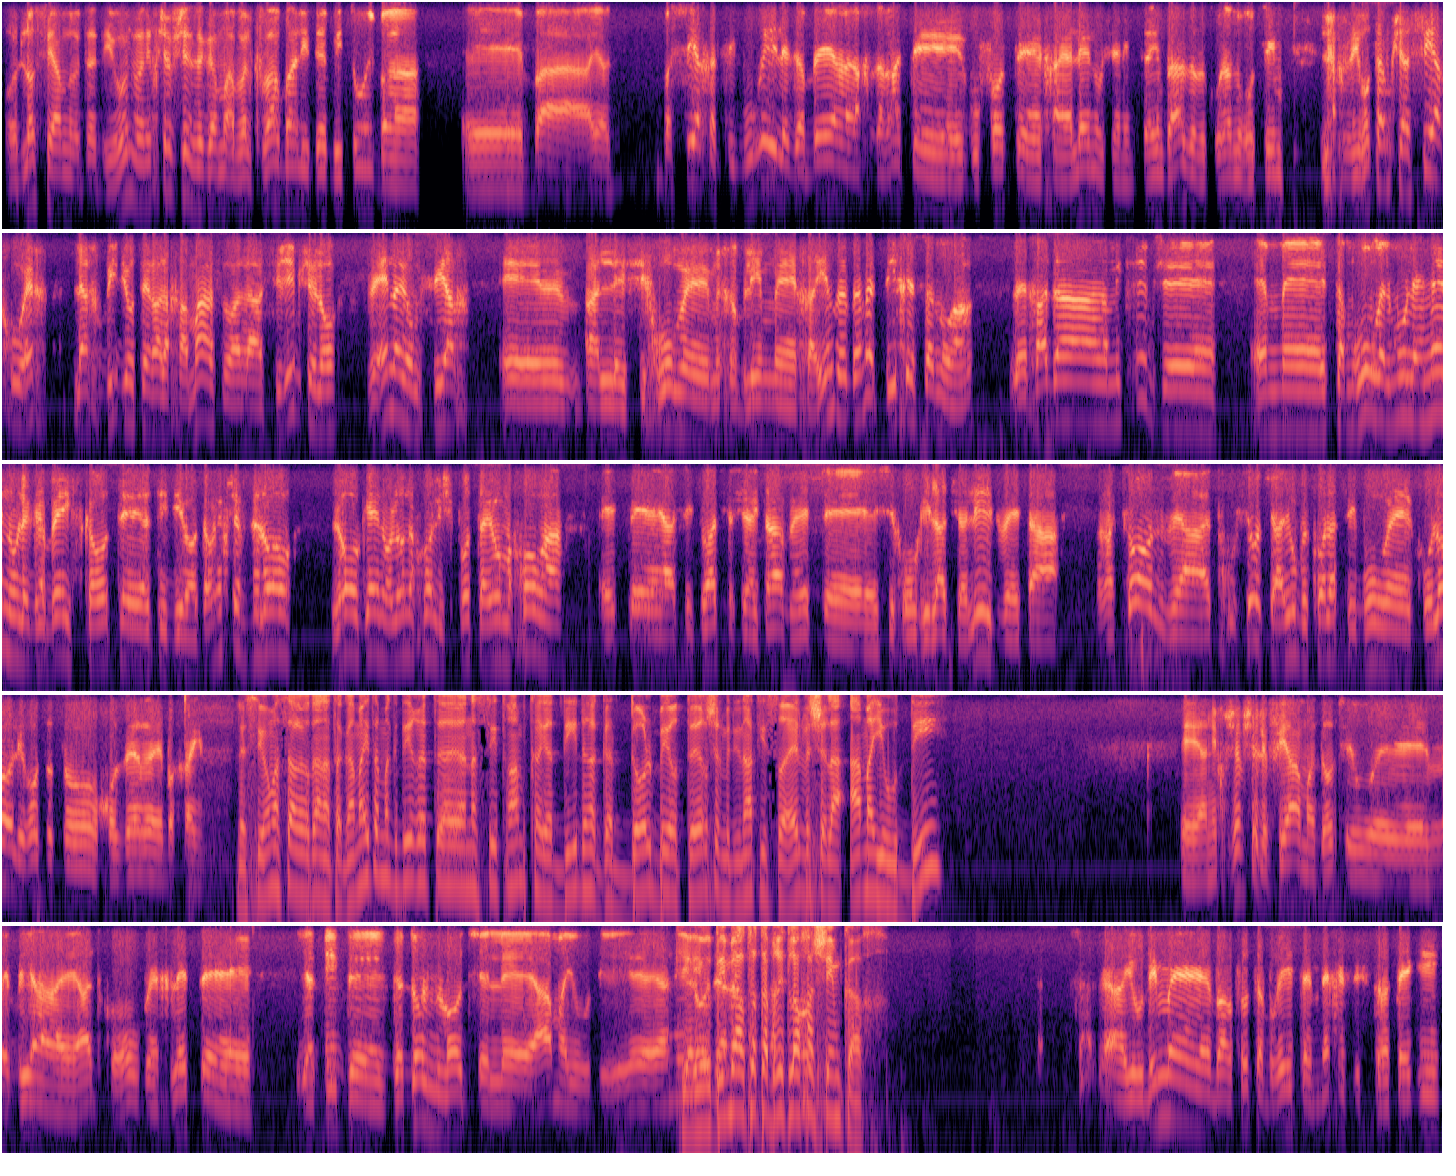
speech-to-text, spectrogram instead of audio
עוד לא סיימנו את הדיון, ואני חושב שזה גם, אבל כבר בא לידי ביטוי ב... אה, ב... בשיח הציבורי לגבי החזרת אה, גופות אה, חיילינו שנמצאים בעזה וכולנו רוצים להחזיר אותם, כשהשיח הוא איך להכביד יותר על החמאס או על האסירים שלו, ואין היום שיח אה, על שחרור אה, מחבלים אה, חיים, ובאמת יחיא סנואר זה אחד המקרים שהם אה, תמרור אל מול עינינו לגבי עסקאות אה, עתידיות. אבל אני חושב שזה לא, לא הוגן או לא נכון לשפוט היום אחורה את uh, הסיטואציה שהייתה בעת uh, שחרור גלעד שליט ואת הרצון והתחושות שהיו בכל הציבור uh, כולו לראות אותו חוזר uh, בחיים. לסיום, השר ארדן, אתה גם היית מגדיר את הנשיא טראמפ כידיד הגדול ביותר של מדינת ישראל ושל העם היהודי? אני חושב שלפי העמדות שהוא מביע עד כה, הוא בהחלט ידיד אה, גדול מאוד של אה, העם היהודי. אה, כי לא היהודים בארצות הברית לא חשים כך. היהודים בארצות הברית הם נכס אסטרטגי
